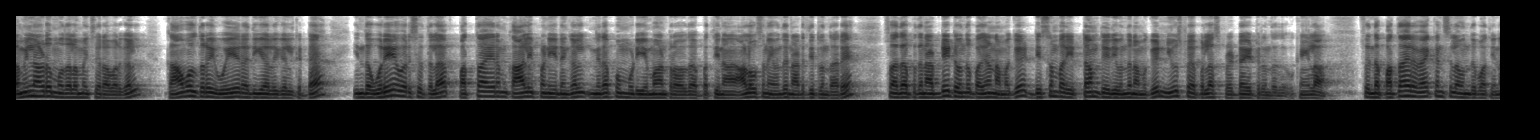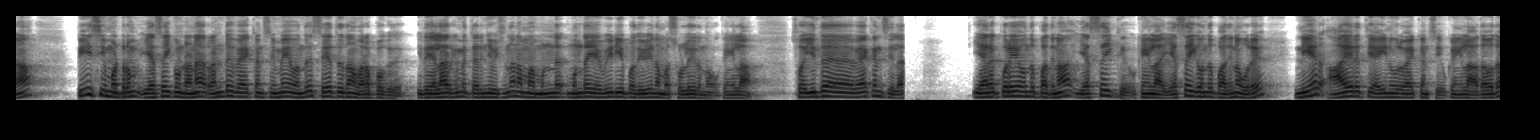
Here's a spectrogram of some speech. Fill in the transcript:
தமிழ்நாடு முதலமைச்சர் அவர்கள் காவல்துறை உயர் அதிகாரிகள் கிட்ட இந்த ஒரே வருஷத்தில் பத்தாயிரம் காலி பணியிடங்கள் நிரப்ப முடியுமான்றதை பற்றின ஆலோசனை வந்து நடத்திட்டு இருந்தார். ஸோ அதை பற்றின அப்டேட் வந்து பார்த்தீங்கன்னா நமக்கு டிசம்பர் எட்டாம் தேதி வந்து நமக்கு நியூஸ் பேப்பரில் ஸ்ப்ரெட் ஆகிட்டு இருந்தது. ஓகேங்களா ஸோ இந்த பத்தாயிரம் வேகன்சியில் வந்து பார்த்தீங்கன்னா பிசி மற்றும் எஸ்ஐக்கு உண்டான ரெண்டு வேகன்சியுமே வந்து சேர்த்து தான் வரப்போகுது. இது எல்லாருக்குமே தெரிஞ்ச விஷயம் தான். நம்ம முன்ன முந்தைய வீடியோ பதிவிலையும் நம்ம சொல்லியிருந்தோம் ஓகேங்களா ஸோ இந்த வேகன்சியில் ஏறக்குறைய வந்து பார்த்தீங்கன்னா எஸ்ஐக்கு ஓகேங்களா எஸ்ஐக்கு வந்து பார்த்தீங்கன்னா ஒரு நியர் ஆயிரத்தி ஐநூறு வேகன்சி ஓகேங்களா அதாவது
